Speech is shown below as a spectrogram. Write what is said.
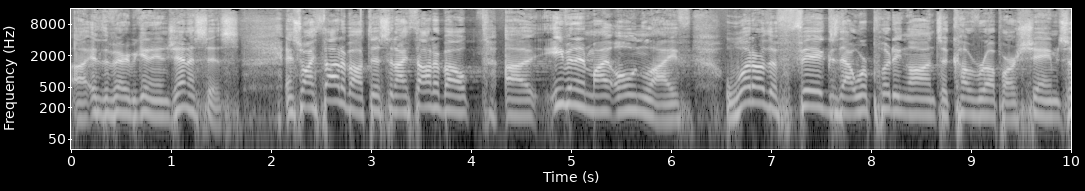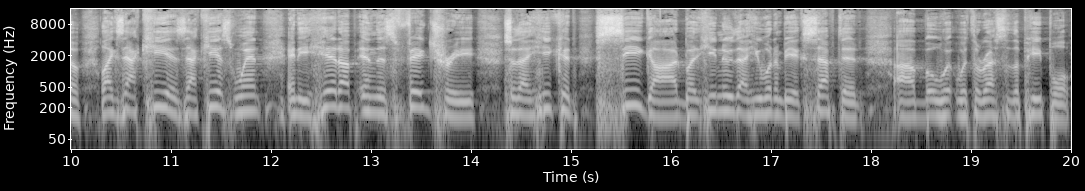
uh, in the very beginning in Genesis. And so I thought about this and I thought about uh, even in my own life, what are the figs that we're putting on to cover up our shame? So, like Zacchaeus, Zacchaeus went and he hid up in this fig tree so that he could see God, but he knew that he wouldn't be accepted uh, with, with, the rest of the people.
